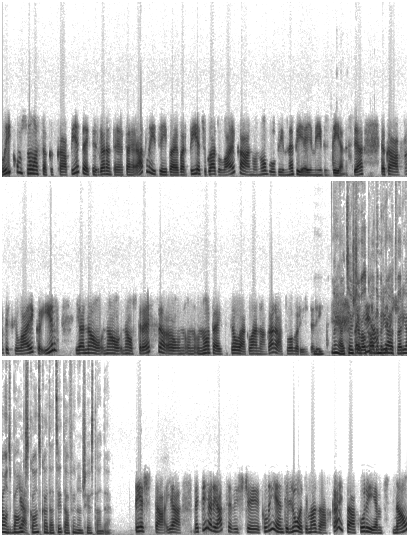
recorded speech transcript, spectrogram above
likums nosaka, ka pieteikties garantētajai atlīdzībai var piecu gadu laikā no noguldījuma nepieejamības dienas. Ja? Tā kā faktiski laika ir ja nav, nav, nav stresa un, un, un noteikti cilvēki lēnā garā to var izdarīt. Nu jā, ceļš, ja vēl kādam ir jāatver jauns bankas jā. konts kādā citā finanšu iestādē. Tieši tā, jā. Bet ir arī atsevišķi klienti ļoti mazā skaitā, kuriem nav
